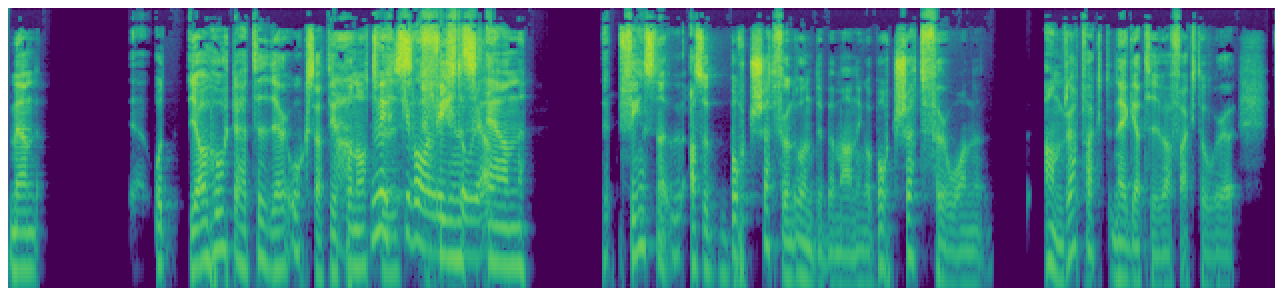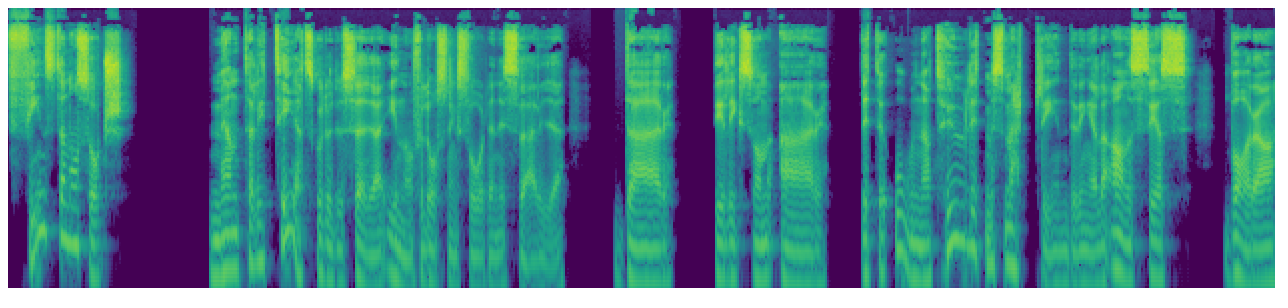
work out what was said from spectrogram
men och jag har hört det här tidigare också, att det på något vis finns historia. en... Finns, alltså bortsett från underbemanning och bortsett från andra fakt negativa faktorer, finns det någon sorts mentalitet, skulle du säga, inom förlossningsvården i Sverige, där det liksom är lite onaturligt med smärtlindring eller anses vara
